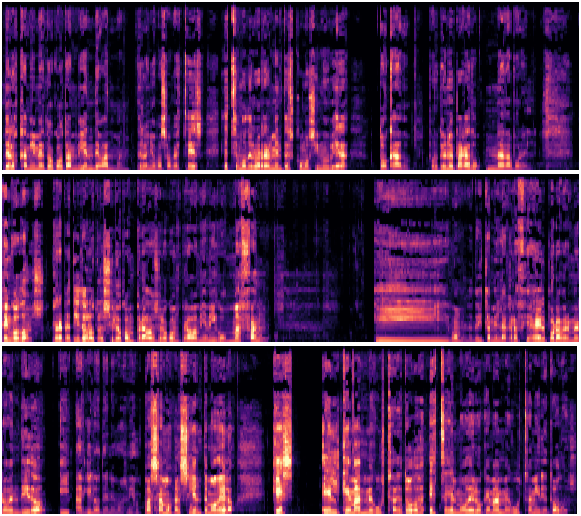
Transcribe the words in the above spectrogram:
de los que a mí me tocó también de Batman del año pasado, que este es, este modelo realmente es como si me hubiera tocado, porque no he pagado nada por él. Tengo dos repetido, el otro sí lo he comprado, se lo he comprado a mi amigo más fan. Y bueno, le doy también las gracias a él por habérmelo vendido. Y aquí lo tenemos. Bien, pasamos al siguiente modelo, que es el que más me gusta de todos. Este es el modelo que más me gusta a mí de todos.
